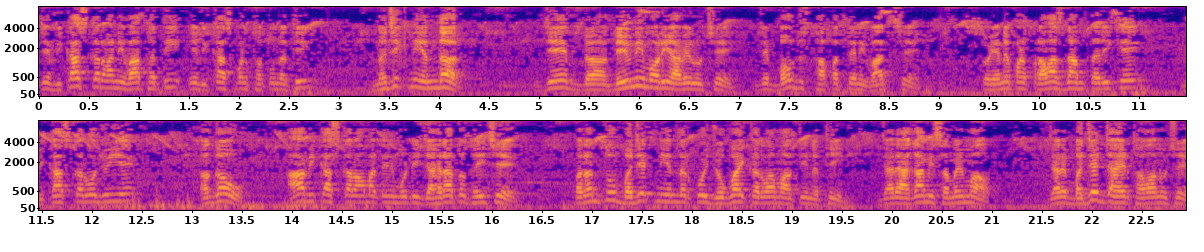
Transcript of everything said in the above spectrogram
જે વિકાસ કરવાની વાત હતી, એ વિકાસ પણ થતું નથી. નજીકની અંદર જે દેવની મોરી આવેલું છે, જે બૌદ્ધ સ્થાપત્યની વાત છે, તો એને પણ પ્રવાસધામ તરીકે વિકાસ કરવો જોઈએ. અગાઉ આ વિકાસ કરવા માટેની મોટી જાહેરાતો થઈ છે, પરંતુ બજેટની અંદર કોઈ જોગવાઈ કરવામાં આવતી નથી. જ્યારે આગામી સમયમાં જ્યારે બજેટ જાહેર થવાનું છે,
